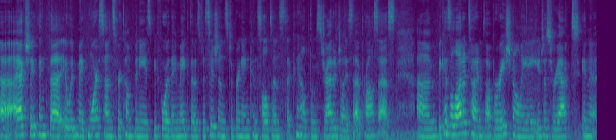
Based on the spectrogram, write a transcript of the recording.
Uh, I actually think that it would make more sense for companies before they make those decisions to bring in consultants that can help them strategize that process. Um, because a lot of times operationally you just react in a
